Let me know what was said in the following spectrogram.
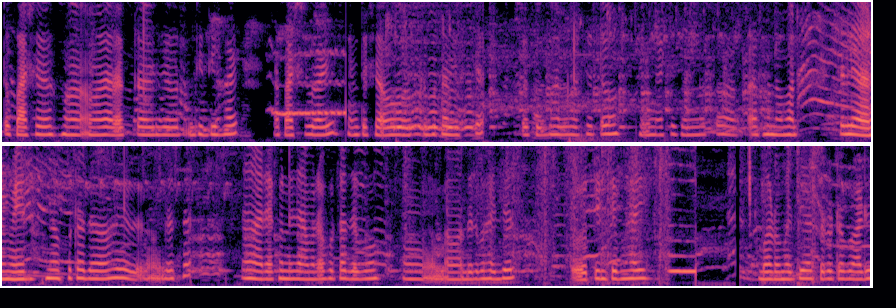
তো পাশে আমার আর একটা যে দিদি হয় পাশের বাড়ি। কিন্তু সেও ওকে দিচ্ছে। ওকে খুব ভালোবাসে তো উম, সেজন্য তো এখন আমার ছেলে আর মেয়ের ফোটা দেওয়া হয়ে গেছে। আর এখন যে আমরা ফোটা দেবো আমাদের ভাইদের। তো তিনটে ভাই বড় মেজি আর ছোটোটা বাড়ি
